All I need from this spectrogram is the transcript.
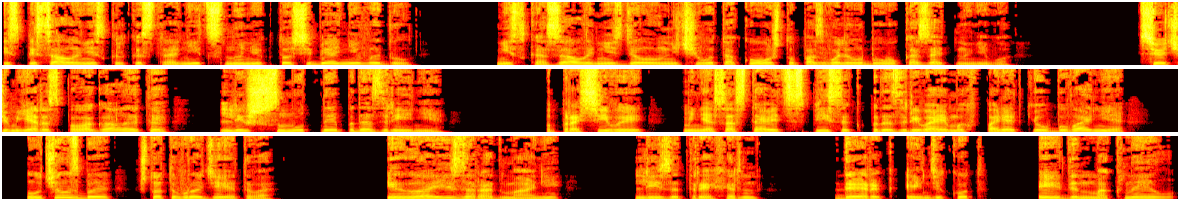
и списала несколько страниц, но никто себя не выдал, не сказал и не сделал ничего такого, что позволило бы указать на него. Все, чем я располагала, это лишь смутные подозрения. Попроси вы меня составить список подозреваемых в порядке убывания, получилось бы что-то вроде этого. Элоиза Радмани, Лиза Трехерн, Дерек Эндикот, Эйден Макнейл,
